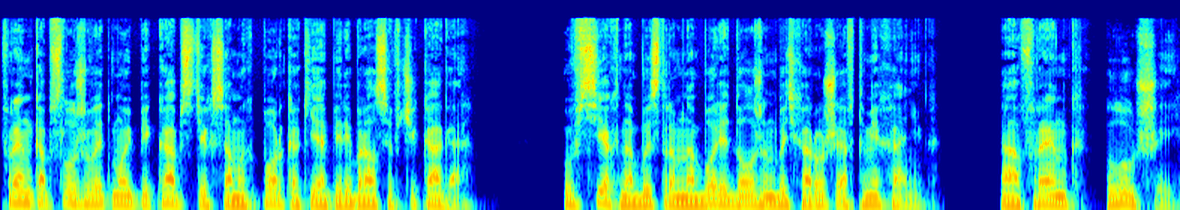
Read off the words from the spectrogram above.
Фрэнк обслуживает мой пикап с тех самых пор, как я перебрался в Чикаго. У всех на быстром наборе должен быть хороший автомеханик. А Фрэнк — лучший.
